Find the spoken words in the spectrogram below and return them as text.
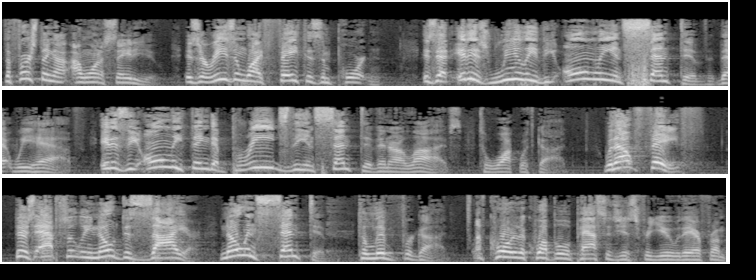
the first thing I, I want to say to you is the reason why faith is important is that it is really the only incentive that we have. It is the only thing that breeds the incentive in our lives to walk with God. Without faith, there's absolutely no desire, no incentive to live for God. I've quoted a couple of passages for you there from,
